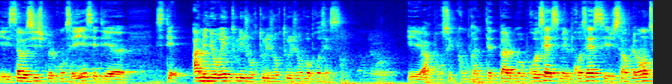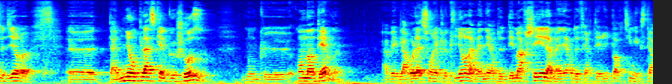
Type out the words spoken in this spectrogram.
Et ça aussi, je peux le conseiller, c'était euh, c'était améliorer tous les jours, tous les jours, tous les jours vos process. Et alors pour ceux qui comprennent peut-être pas le mot process, mais le process, c'est simplement de se dire, euh, tu as mis en place quelque chose, donc euh, en interne, avec la relation avec le client, la manière de démarcher, la manière de faire tes reporting, etc.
